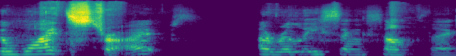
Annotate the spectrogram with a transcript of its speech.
The White Stripes are releasing something.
